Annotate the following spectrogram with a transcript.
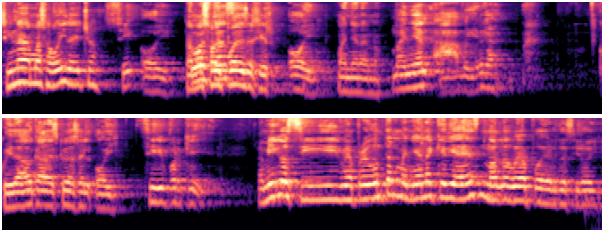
sí, nada más hoy, de hecho. Sí, hoy. Nada ¿Cómo más hoy puedes decir. Hoy. Mañana no. Mañana. Ah, verga. Cuidado cada vez que usas el hoy. Sí, porque, amigos, si me preguntan mañana qué día es, no les voy a poder decir hoy.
